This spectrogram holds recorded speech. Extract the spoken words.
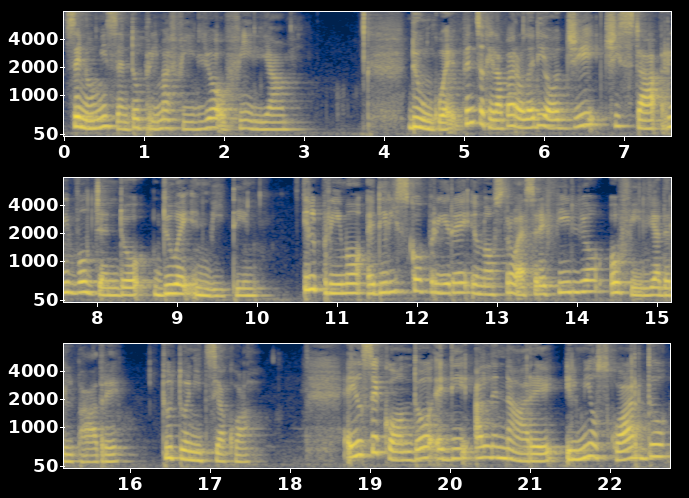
se non mi sento prima figlio o figlia. Dunque, penso che la parola di oggi ci sta rivolgendo due inviti. Il primo è di riscoprire il nostro essere figlio o figlia del Padre. Tutto inizia qua. E il secondo è di allenare il mio sguardo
